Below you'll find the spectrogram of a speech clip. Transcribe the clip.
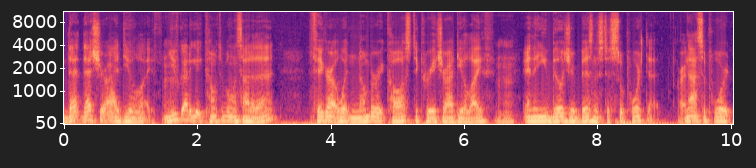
That that's your ideal life. Mhm. You've got to get comfortable inside of that. Figure out what number it costs to create your ideal life, hmm and then you build your business to support that. Right. Not support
